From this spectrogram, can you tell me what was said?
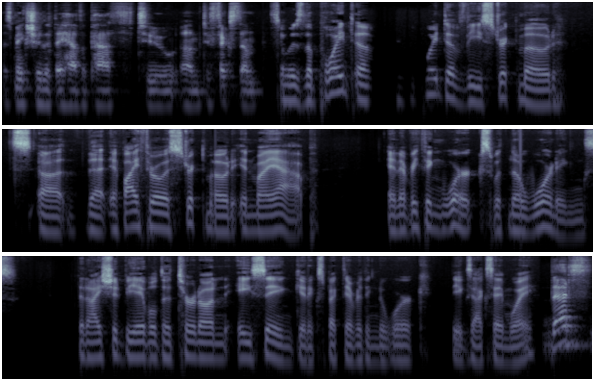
let's make sure that they have a path to um, to fix them. So is the point of the point of the strict mode uh, that if I throw a strict mode in my app, and everything works with no warnings, then I should be able to turn on async and expect everything to work the exact same way? That's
